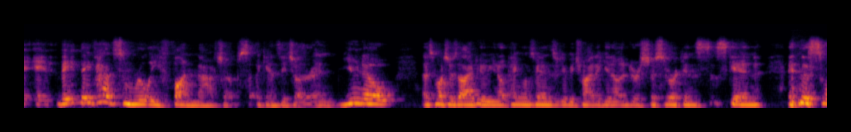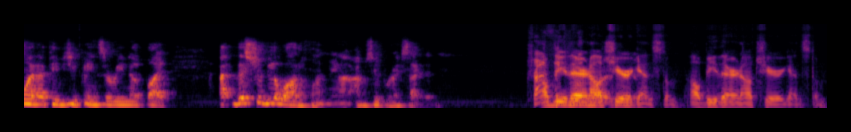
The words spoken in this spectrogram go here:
it, they, they've had some really fun matchups against each other. And you know, as much as I do, you know, Penguins fans are going to be trying to get under Shesterkin's skin in this one at PPG Paints Arena. But uh, this should be a lot of fun, man. I'm super excited. I'll be there and I'll cheer against them. I'll be there and I'll cheer against them.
